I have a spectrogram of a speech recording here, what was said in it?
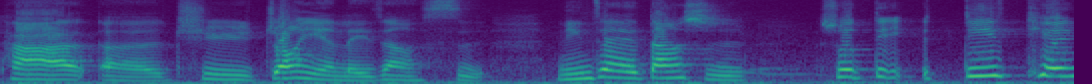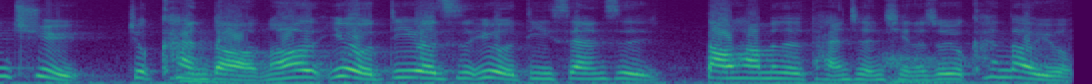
他呃去庄严雷藏寺，您在当时说第第一天去就看到，然后又有第二次，又有第三次到他们的坛城前的时候，有看到有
